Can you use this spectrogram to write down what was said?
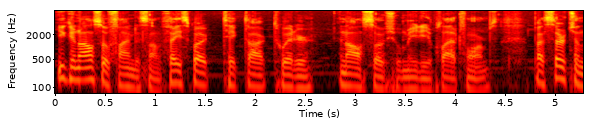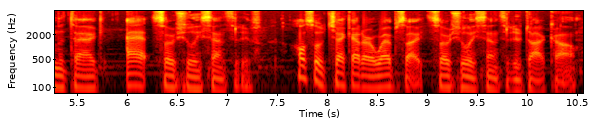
You can also find us on Facebook, TikTok, Twitter, and all social media platforms by searching the tag at Socially Sensitive. Also, check out our website, sociallysensitive.com,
